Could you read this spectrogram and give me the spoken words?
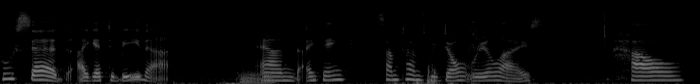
who said I get to be that? Mm-hmm. And I think sometimes we don't realize how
